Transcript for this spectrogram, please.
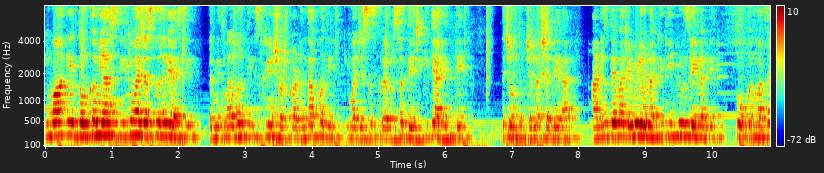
किंवा एक दोन कमी असतील किंवा जास्त झाले असतील तर मी तुम्हाला वरती स्क्रीनशॉट काढून दाखवते की माझे सबस्क्रायबर सध्याचे किती आहेत ते. त्याच्यावरून तुमच्या लक्षात येणार. आणि सध्या माझ्या व्हिडिओला किती व्ह्यूज यायला लागले तो पण माझा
